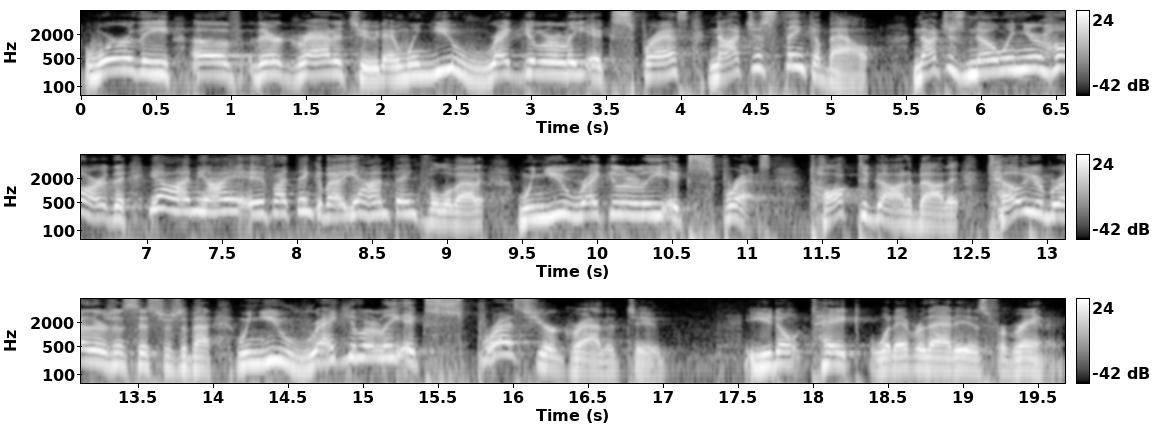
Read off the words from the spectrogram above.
worthy of their gratitude. And when you regularly express, not just think about, not just know in your heart that, yeah, I mean, I, if I think about it, yeah, I'm thankful about it. When you regularly express, talk to God about it, tell your brothers and sisters about it, when you regularly express your gratitude, you don't take whatever that is for granted.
